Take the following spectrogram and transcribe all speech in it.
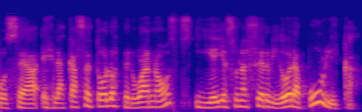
o sea, es la casa de todos los peruanos y ella es una servidora pública.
